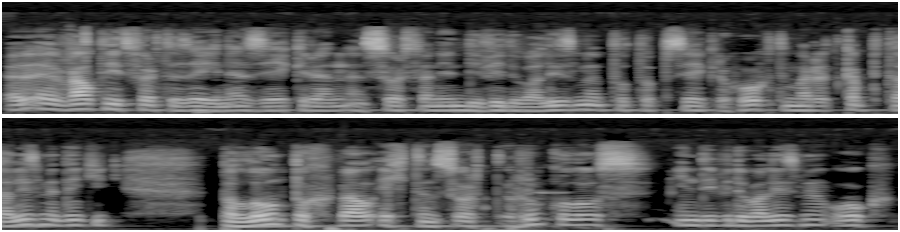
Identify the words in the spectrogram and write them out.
er, valt iets voor te zeggen, hè? zeker een, een soort van individualisme tot op zekere hoogte. Maar het kapitalisme, denk ik, beloont toch wel echt een soort roekeloos individualisme, ook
